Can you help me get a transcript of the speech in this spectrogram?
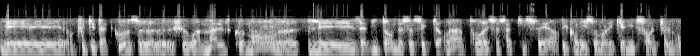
mais en tout état de cause, euh, je vois mal comment euh, les habitants de ce secteur-là pourraient se satisfaire des conditions dans lesquelles ils sont actuellement.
